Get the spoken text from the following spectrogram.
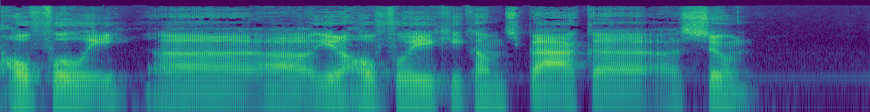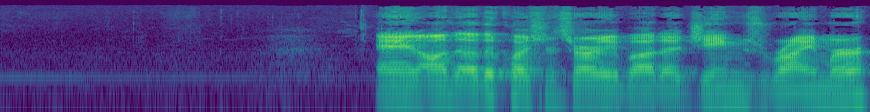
hopefully, uh, uh, you know, hopefully he comes back uh, uh soon. And on the other question, sorry about uh, James Reimer.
